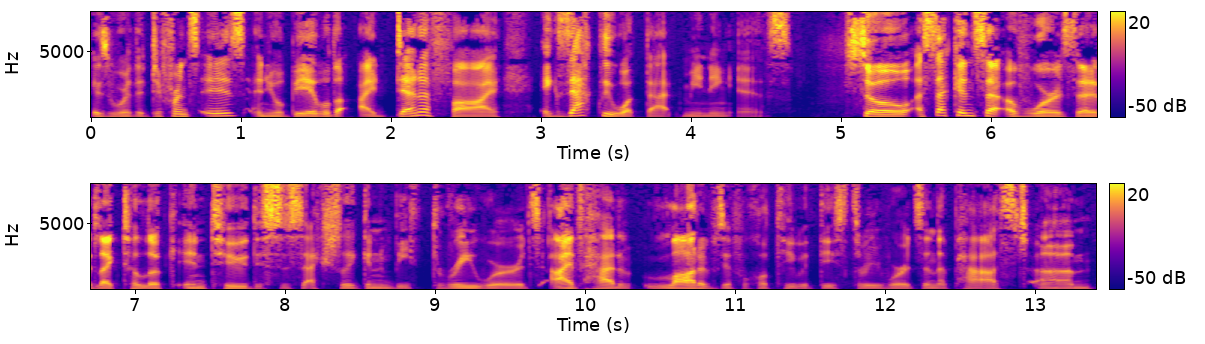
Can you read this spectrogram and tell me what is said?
is where the difference is, and you'll be able to identify exactly what that meaning is. So, a second set of words that I'd like to look into, this is actually going to be three words. I've had a lot of difficulty with these three words in the past, um,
